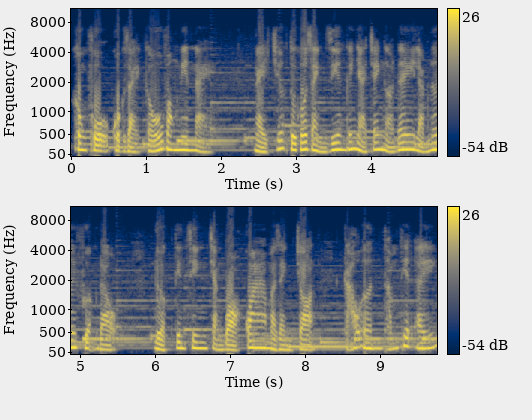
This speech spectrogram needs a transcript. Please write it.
Không phụ cuộc giải cấu vong niên này. Ngày trước tôi có dành riêng cái nhà tranh ở đây làm nơi phượng đậu, Được tiên sinh chẳng bỏ qua mà dành chọn, Cáo ơn thấm thiết ấy.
